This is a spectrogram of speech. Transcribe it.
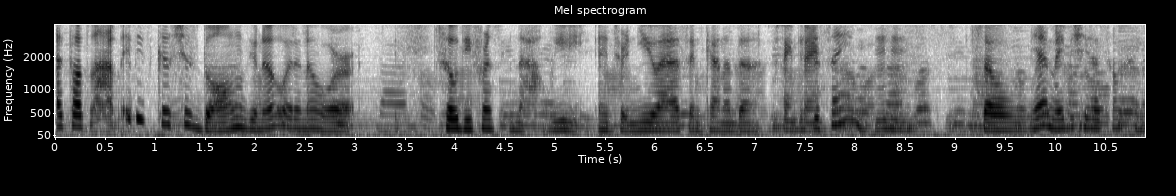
I thought, ah, maybe because she's blonde, you know, I don't know, or so different. Now we enter in U.S. and Canada. Same it's thing. the same. hmm So yeah, maybe she has something.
